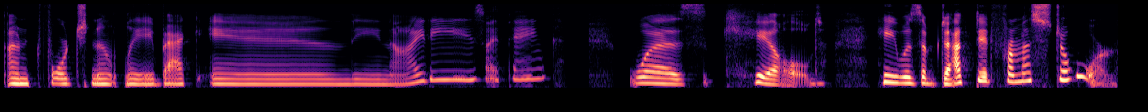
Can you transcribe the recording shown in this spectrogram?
unfortunately, back in the 90s, I think, was killed. He was abducted from a store.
